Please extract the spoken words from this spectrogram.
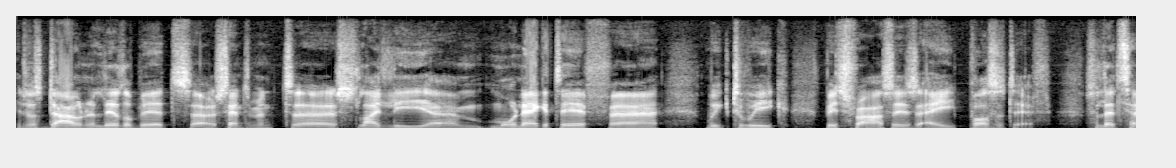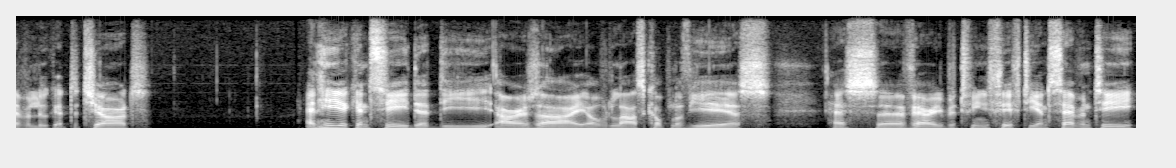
It was down a little bit, so sentiment uh, slightly um, more negative uh, week to week, which for us is a positive. So let's have a look at the chart. And here you can see that the RSI over the last couple of years has uh, varied between 50 and 70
